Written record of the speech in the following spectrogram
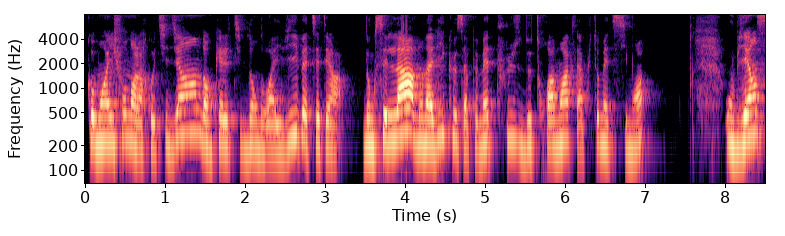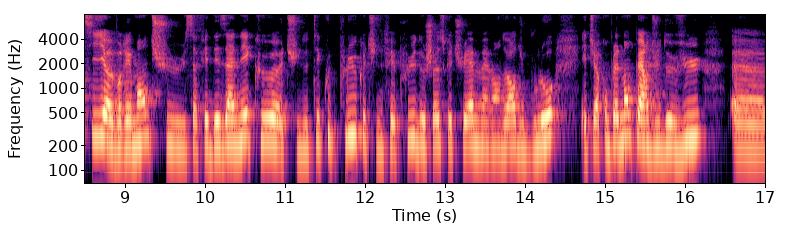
comment ils font dans leur quotidien, dans quel type d'endroit ils vivent, etc. Donc c'est là à mon avis que ça peut mettre plus de trois mois, que ça va plutôt mettre six mois. Ou bien si euh, vraiment tu, ça fait des années que euh, tu ne t'écoutes plus, que tu ne fais plus de choses que tu aimes même en dehors du boulot et tu as complètement perdu de vue euh,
